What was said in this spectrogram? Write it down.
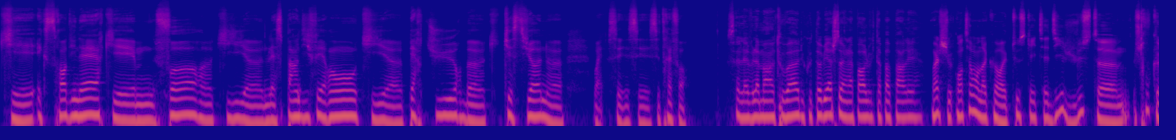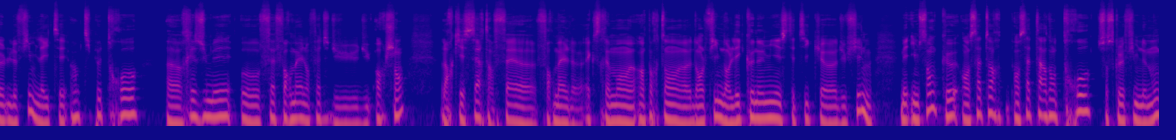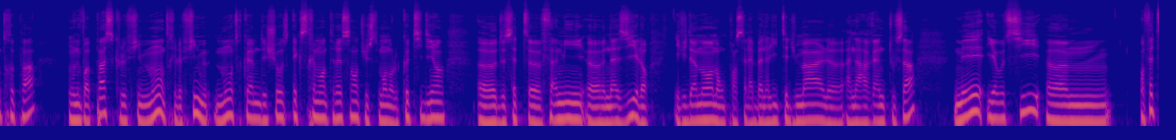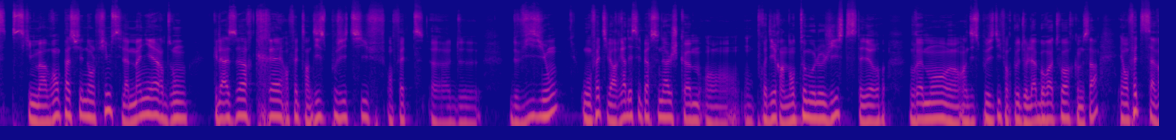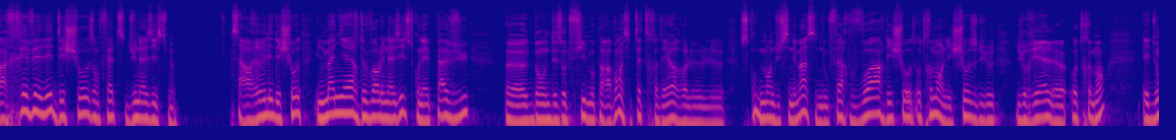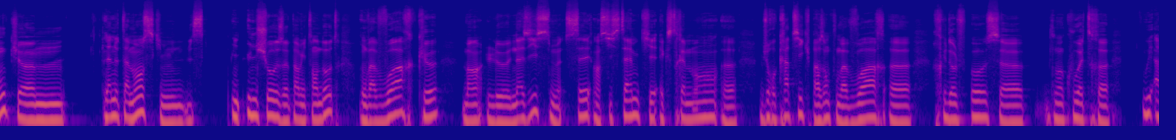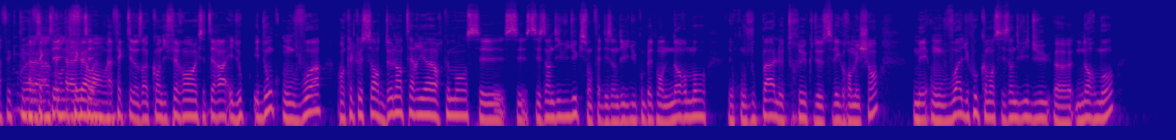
qui est extraordinaire, qui est hum, fort, euh, qui euh, ne laisse pas indifférent, qui euh, perturbe, euh, qui questionne. euh, ouais, c'est- c'est c'est très fort. Ça lève la main à tout va. Du coup, Tobias, je te donne la parole vu que t'as pas parlé. Ouais, je suis entièrement d'accord avec tout ce qui a été dit. Juste, euh, je trouve que le film il a été un petit peu trop euh, résumé aux faits formels en fait du, du hors champ, alors qui est certes un fait euh, formel euh, extrêmement euh, important dans le film, dans l'économie esthétique du film. Mais il me semble que en s'attar- en s'attardant trop sur ce que le film ne montre pas, on ne voit pas ce que le film montre et le film montre quand même des choses extrêmement intéressantes justement dans le quotidien euh, de cette famille nazie. Alors évidemment, on pense à la banalité du mal, euh, Anna Arendt, tout ça, mais il y a aussi, en fait, ce qui m'a vraiment passionné dans le film, c'est la manière dont Glaser crée en fait un dispositif en fait euh, de de vision où en fait il va regarder ces personnages comme on pourrait dire un entomologiste, c'est-à-dire vraiment euh, un dispositif un peu de laboratoire comme ça. Et en fait, ça va révéler des choses en fait du nazisme. Ça va révéler des choses, une manière de voir le nazisme qu'on n'avait pas vu euh, dans des autres films auparavant. Et c'est peut-être d'ailleurs le, le- ce qu'on demande du cinéma, c'est de nous faire voir les choses autrement, les choses du, du réel euh, autrement. Et donc euh, là notamment, ce qui une- chose parmi tant d'autres, on va voir que ben, le nazisme, c'est un système qui est extrêmement euh, bureaucratique. Par exemple, on va voir euh, Rudolf tout d'un coup être Oui, affecté Ouais, dans affecté, un camp affecté- différent. ouais. affecté dans un camp différent, etc. Et donc, et donc, on voit en quelque sorte de l'intérieur comment ces, ces, ces individus qui sont en fait des individus complètement normaux, donc on joue pas le truc de c'est les grands méchants, mais on voit du coup comment ces individus euh, normaux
